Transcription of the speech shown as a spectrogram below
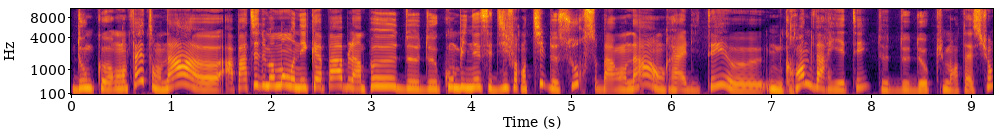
Donc euh, en fait, on a, euh, à partir du moment où on est capable un peu de, combiner ces différents types de sources, bah, on a en réalité une grande variété de, documentation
